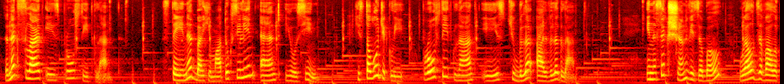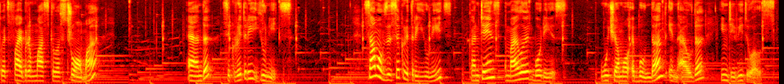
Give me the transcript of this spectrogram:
The next slide is prostate gland, stained by hematoxylin and eosin. Histologically, prostate gland is tubular alveolar gland. In a section visible well-developed fibromuscular stroma and secretory units. Some of the secretory units contains amyloid bodies, which are more abundant in elder individuals.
